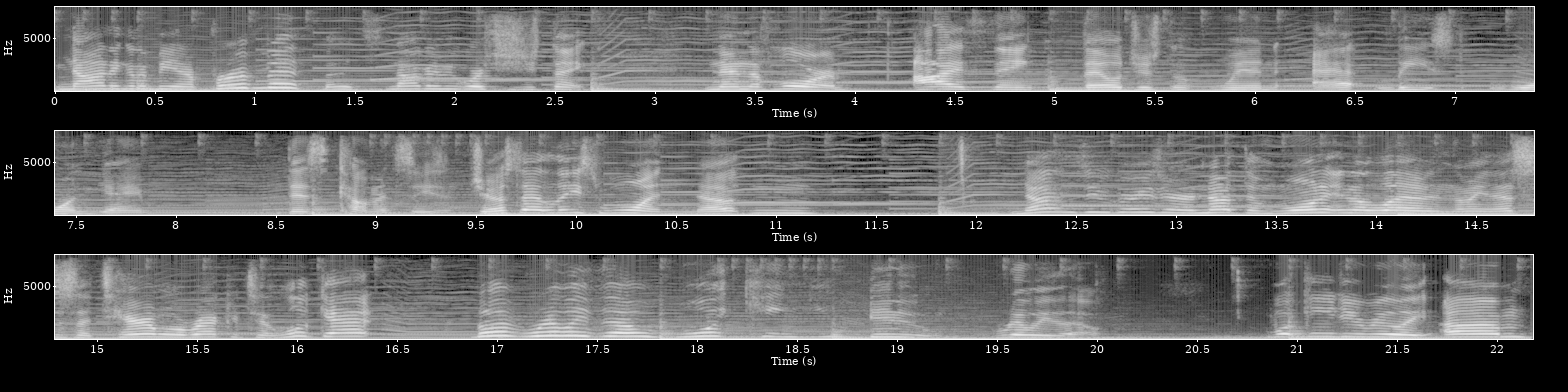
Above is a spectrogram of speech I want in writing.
not gonna be an improvement, but it's not gonna be worse as you think. And then the floor, I think they'll just win at least one game this coming season. Just at least one. Nothing nothing too crazy or nothing. One and eleven. I mean that's just a terrible record to look at. But really though, what can you do? Really though. What can you do really? Um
